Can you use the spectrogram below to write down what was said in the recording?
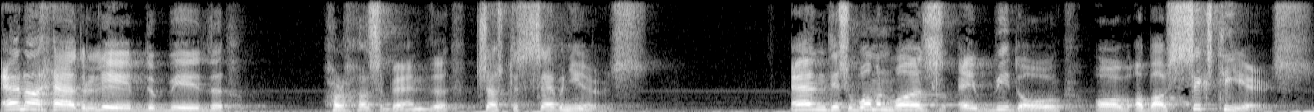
Anna had lived with her husband just seven years. And this woman was a widow of about 60 years.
